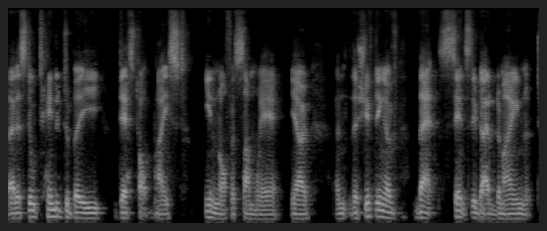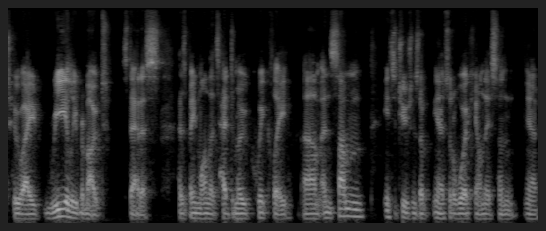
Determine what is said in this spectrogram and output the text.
that has still tended to be desktop based in an office somewhere, you know, and the shifting of that sensitive data domain to a really remote status has been one that's had to move quickly. Um, and some institutions are, you know, sort of working on this and, you know,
